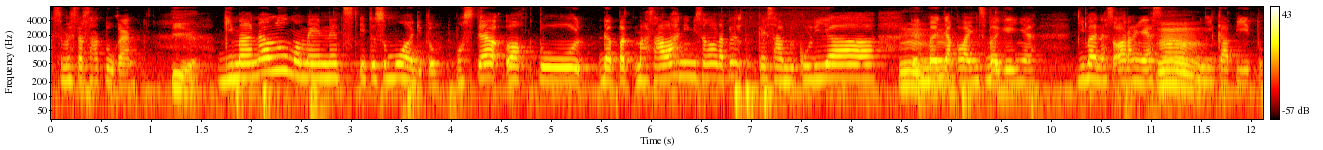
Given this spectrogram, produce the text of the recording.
semester 1 kan? Iya. Gimana lu memanage itu semua gitu? Maksudnya waktu dapat masalah nih misalnya tapi kayak sambil kuliah dan Hmm, banyak lain sebagainya. Gimana seorang Yasa Hmm. menyikapi itu?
